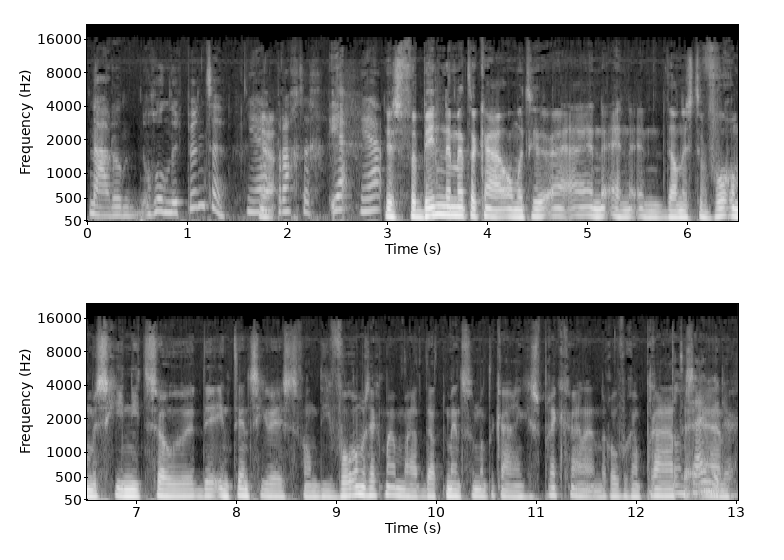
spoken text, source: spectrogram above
nou dan 100 punten. Ja, Ja. prachtig. Ja, Ja. Dus verbinden met elkaar om het. eh, En, en, en dan is de vorm misschien niet zo eh, de intentie geweest van die vorm, zeg maar. Maar dat mensen met elkaar in gesprek gaan en erover gaan praten. dan zijn we en- er.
